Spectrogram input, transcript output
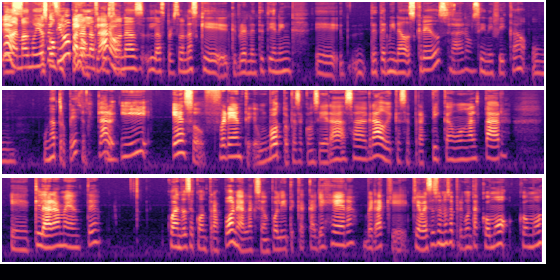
No, además muy ofensivo para las personas, las personas que, realmente tienen eh, determinados credos. Claro. Significa un, un atropello. Claro, y eso frente a un voto que se considera sagrado y que se practica en un altar, eh, claramente cuando se contrapone a la acción política callejera, ¿verdad? Que, a veces uno se pregunta cómo, cómo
